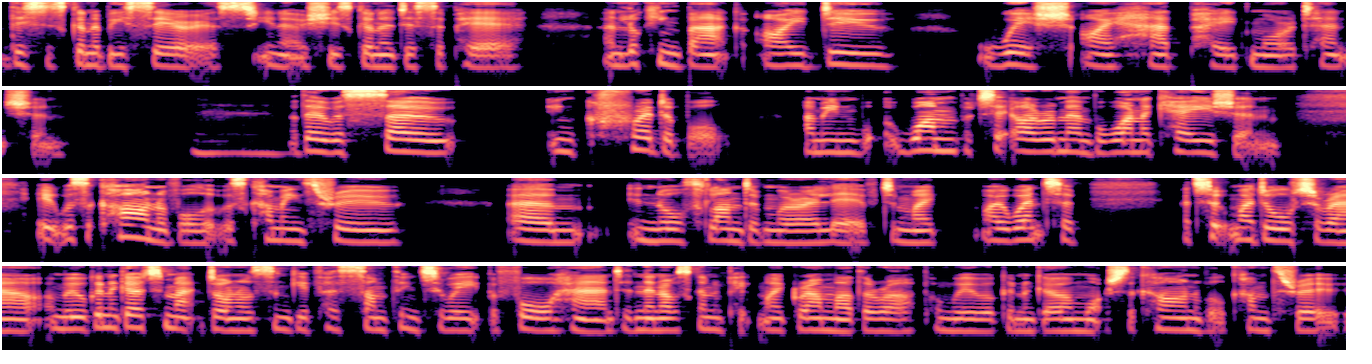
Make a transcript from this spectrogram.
this is going to be serious, you know, she's going to disappear. And looking back, I do wish I had paid more attention. Mm. They were so incredible. I mean, one particular, I remember one occasion, it was a carnival that was coming through um, in North London where I lived, and my I went to. I took my daughter out and we were going to go to McDonald's and give her something to eat beforehand. And then I was going to pick my grandmother up and we were going to go and watch the carnival come through.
